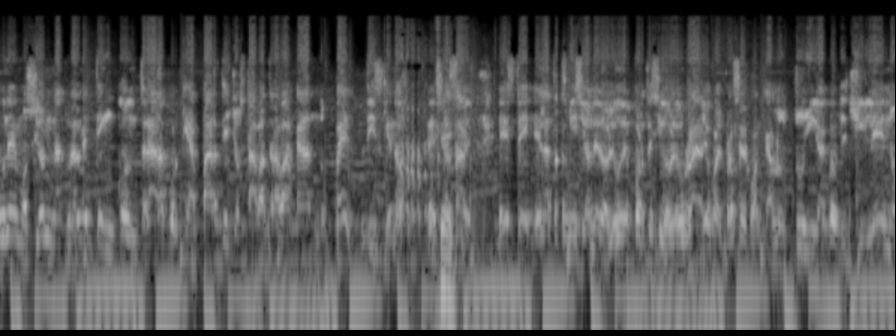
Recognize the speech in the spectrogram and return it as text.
una emoción naturalmente encontrada, porque aparte yo estaba trabajando. Bueno, disque, ¿no? ya sabes, este, en la transmisión de W Deportes y W Radio con el profe Juan Carlos Zúñiga, con el chileno,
